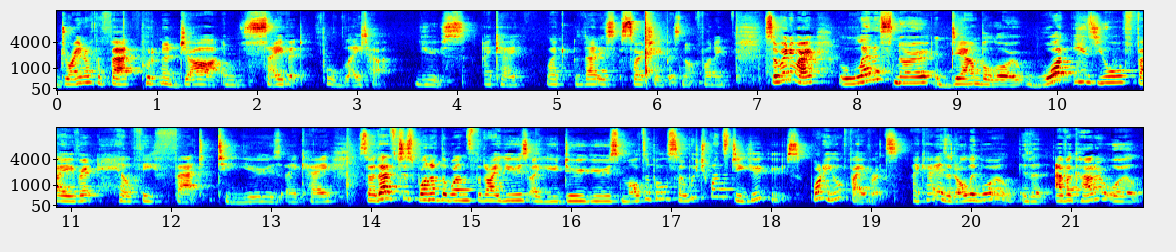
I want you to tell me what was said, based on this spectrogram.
drain off the fat, put it in a jar, and save it for later use. Okay, like that is so cheap, it's not funny. So anyway, let us know down below what is your favorite healthy fat to use, okay? So that's just one of the ones that I use. I you do use multiple, so which ones do you use? What are your favorites, okay? Is it olive oil? Is it avocado oil?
